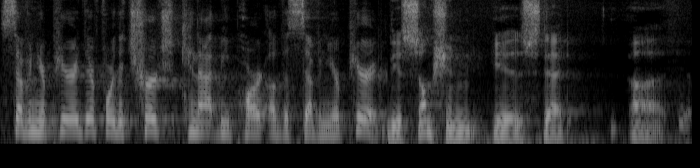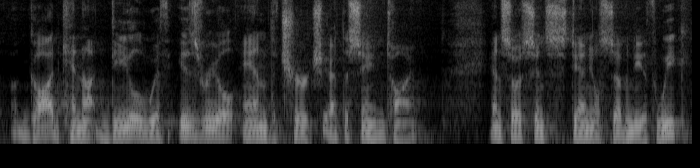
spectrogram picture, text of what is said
seven year period. Therefore, the church cannot be part of the seven year period. The assumption is that uh, God cannot deal with Israel and the church at the same time. And so, since Daniel's 70th week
